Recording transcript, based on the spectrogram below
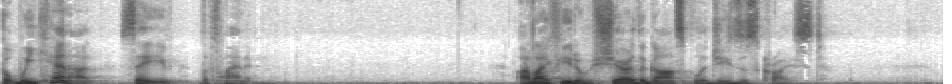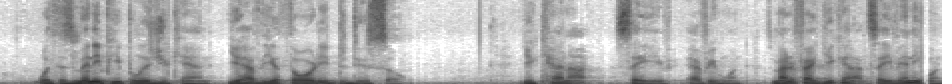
But we cannot save the planet. I'd like for you to share the gospel of Jesus Christ with as many people as you can. You have the authority to do so. you cannot save everyone. As a matter of fact, you cannot save anyone.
